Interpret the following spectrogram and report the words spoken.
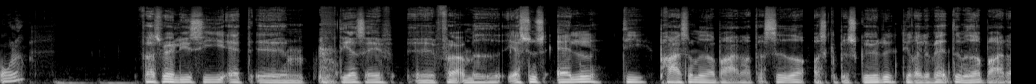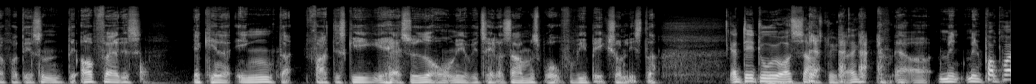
Ola? Først vil jeg lige sige, at øh, det jeg sagde øh, før med, jeg synes alle de pressemedarbejdere, der sidder og skal beskytte de relevante medarbejdere, for det er sådan, det opfattes. Jeg kender ingen, der faktisk ikke er søde og ordentlige, og vi taler samme sprog, for vi er begge journalister. Ja, det er du jo også sagslytter, ja, ikke? Ja, ja, og, men, men, prøv, prøv,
